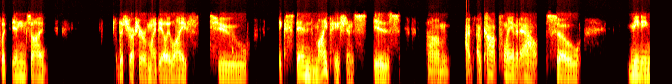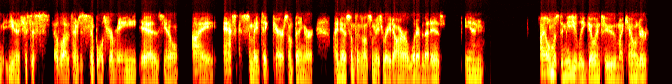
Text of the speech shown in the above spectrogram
put inside the structure of my daily life to extend my patience is um, I've, I've kind of planned it out. So, meaning, you know, it's just a, a lot of times as simple as for me is, you know, I ask somebody to take care of something or I know something's on somebody's radar or whatever that is. And I almost immediately go into my calendar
